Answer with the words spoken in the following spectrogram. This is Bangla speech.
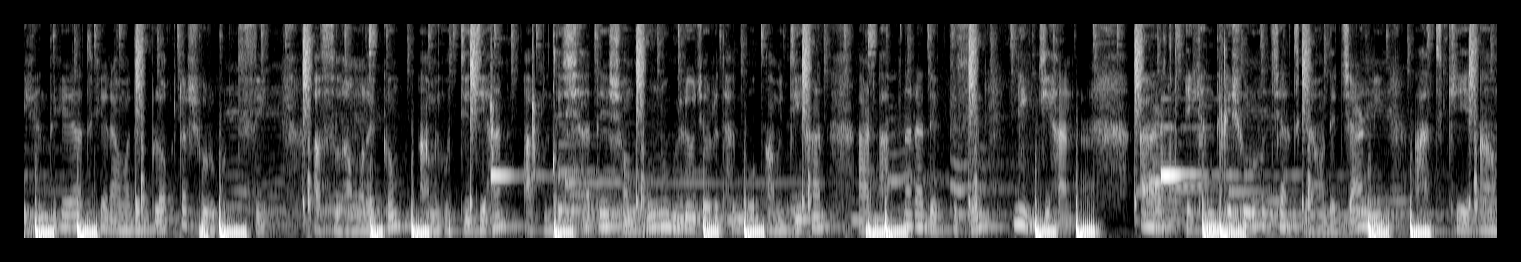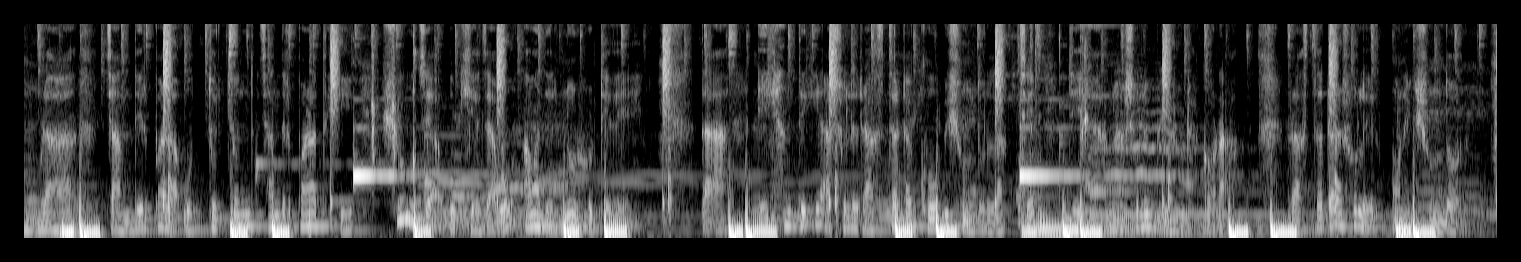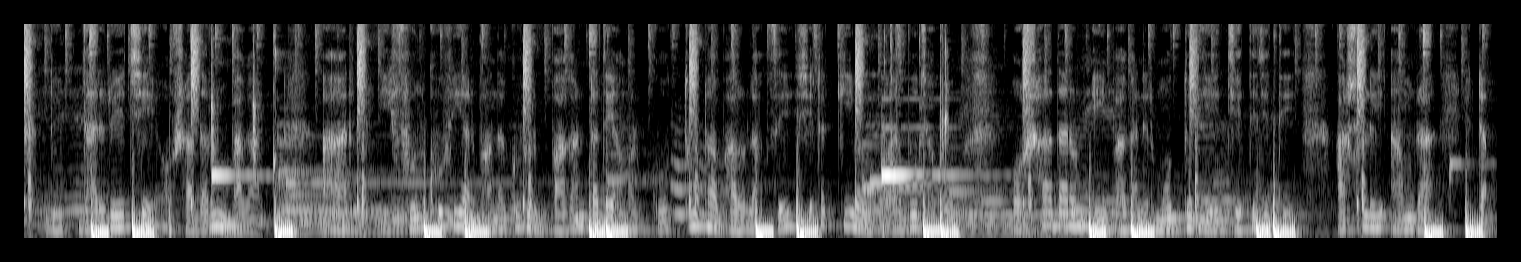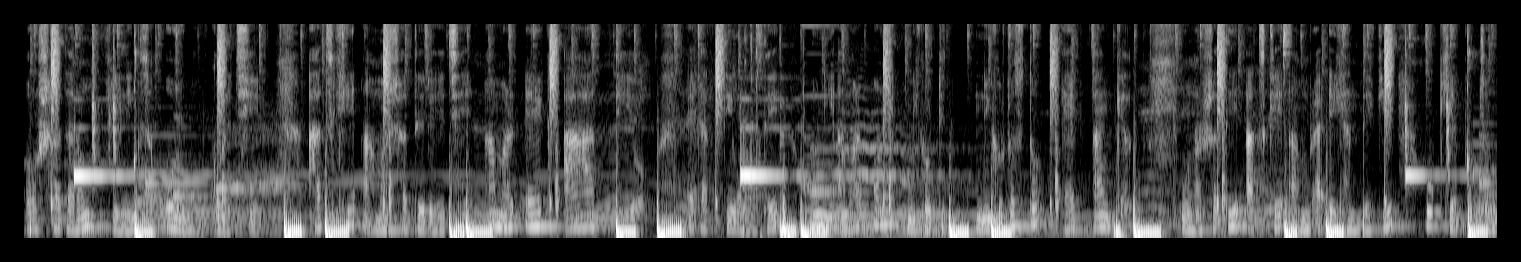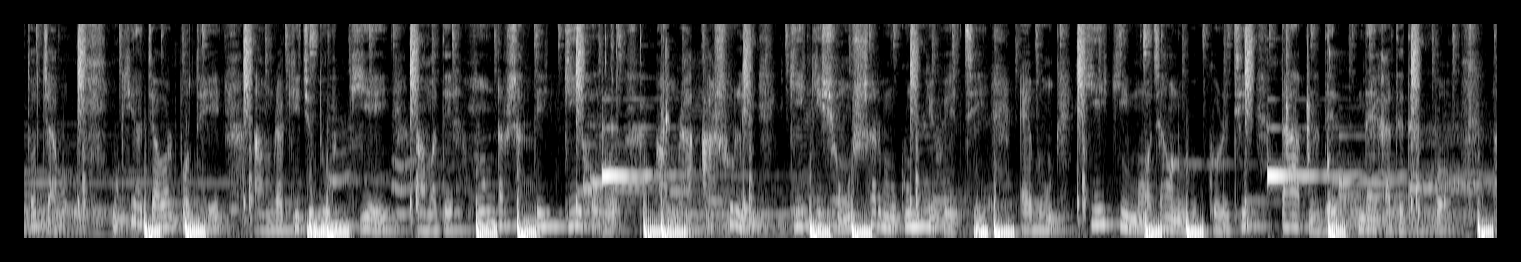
এখান থেকে আজকের আমাদের ব্লগটা শুরু করতেছি। আসসালামু আলাইকুম, আমি হচ্ছি জিহান। আপনাদের সাথে সম্পূর্ণ ভিডিও জুড়ে থাকব আমি জিহান, আর আপনারা দেখতেছেন নিক জিহান। আর এখান থেকে শুরু হচ্ছে আজকে আমাদের জার্নি। আজকে আমরা চাঁদের পাড়া উত্তর চাঁদের পাড়া থেকে সোজা উখিয়া যাব আমাদের নূর হোটেলে। তা এখান থেকে আসলে রাস্তাটা খুবই সুন্দর লাগছে যে কারণে আসলে ভিডিওটা করা। রাস্তাটা আসলে অনেক সুন্দর। ধারে রয়েছে অসাধারণ বাগান। আর এই ফুলকপি আর বাঁধাকপির বাগানটাতে আমার কতটা ভালো লাগছে সেটা কি বলব আর বোঝাবো? অসাধারণ এই বাগানের মধ্য দিয়ে যেতে যেতে আসলে আমরা একটা অসাধারণ ফিলিংস অনুভব করেছি। আজকে আমার সাথে রয়েছে আমার এক আত্মীয়। এক আত্মীয় বলতে উনি আমার অনেক নিকট, নিকটস্থ এক আঙ্কেল ওনার সাথে আজকে আমরা এখান থেকে উকিয়া পর্যন্ত যাব। উকিয়া যাওয়ার পথে আমরা কিছু দূর গিয়েই আমাদের হোন্ডার সাথে কি হলো, আমরা আসলে কি কি সমস্যার মুখোমুখি হয়েছি এবং কি কি মজা অনুভব করেছি তা আপনাদের দেখাতে থাকব।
